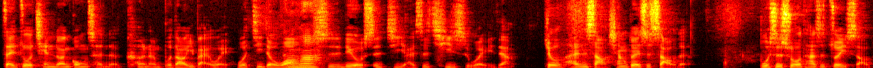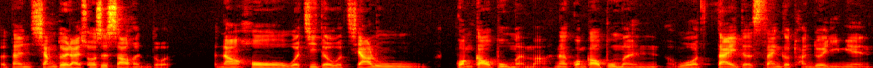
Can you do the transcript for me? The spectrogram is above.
在做前端工程的可能不到一百位，我记得忘了是六十几还是七十位，这样就很少，相对是少的。不是说它是最少的，但相对来说是少很多。然后我记得我加入广告部门嘛，那广告部门我带的三个团队里面，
